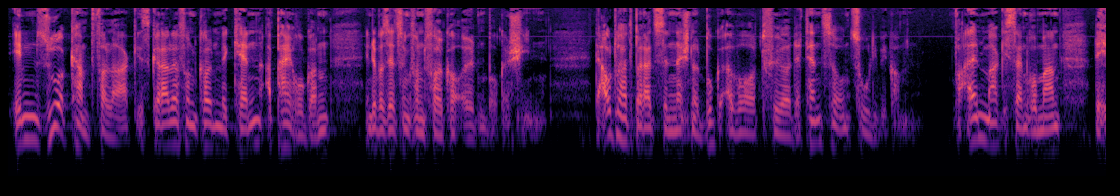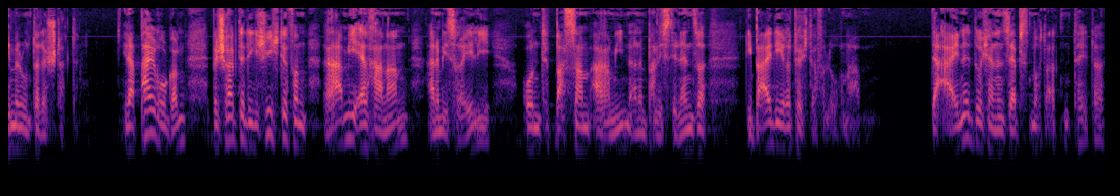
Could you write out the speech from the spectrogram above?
Im Surkamp Verlag ist gerade von Colin McCann Apeirogon in der Übersetzung von Volker Oldenburg erschienen. Der Autor hat bereits den National Book Award für Der Tänzer und Zoli bekommen. Vor allem mag ich seinen Roman Der Himmel unter der Stadt. In Apeirogon beschreibt er die Geschichte von Rami El-Hanan, einem Israeli, und Bassam Aramin, einem Palästinenser, die beide ihre Töchter verloren haben. Der eine durch einen Selbstmordattentäter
